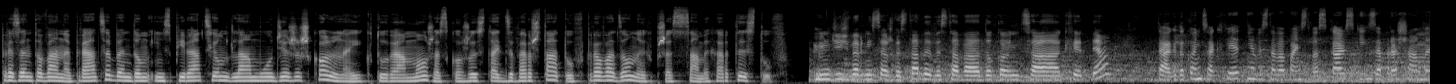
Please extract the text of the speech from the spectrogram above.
Prezentowane prace będą inspiracją dla młodzieży szkolnej, która może skorzystać z warsztatów prowadzonych przez samych artystów. Dziś wernisaż wystawy, wystawa do końca kwietnia. Tak, do końca kwietnia wystawa Państwa Skalskich. Zapraszamy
